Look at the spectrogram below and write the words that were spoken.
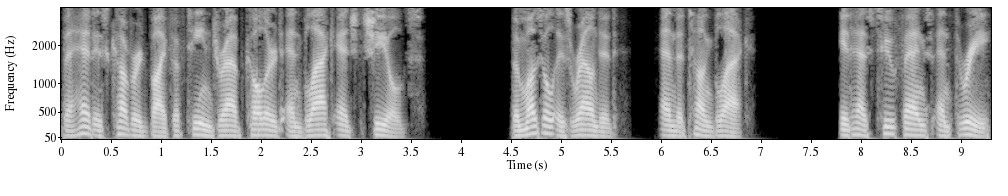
The head is covered by 15 drab-colored and black-edged shields. The muzzle is rounded, and the tongue black. It has two fangs and three,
